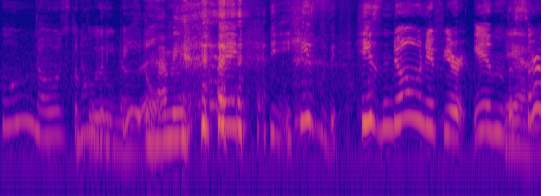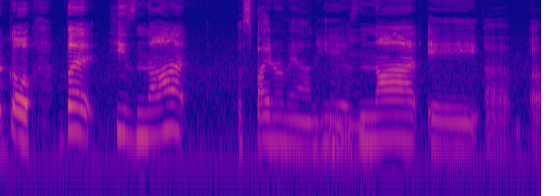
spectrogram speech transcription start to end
"Who knows the Nobody Blue knows Beetle?" It. I mean, I, he's he's known if you're in the yeah. circle, but he's not a Spider-Man. He mm-hmm. is not a, uh,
